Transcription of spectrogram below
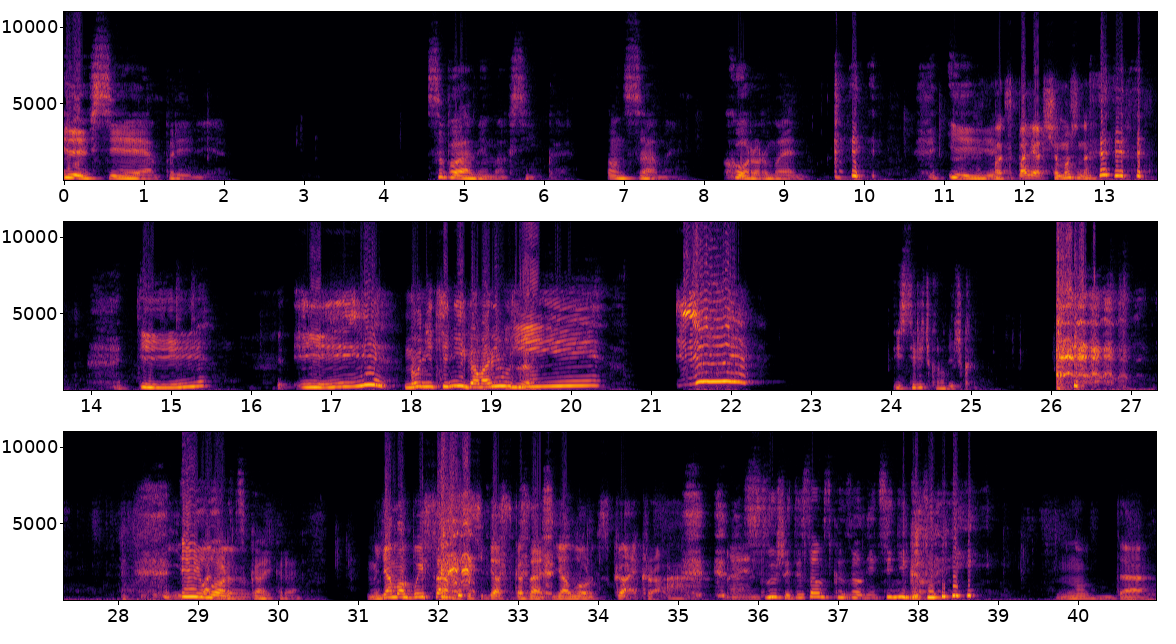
И всем привет! С вами Максимка. Он самый хоррормен. И... Макс, полегче можно? И... И... Ну не тяни, говори уже. И... Истеричка робочка. И лорд Скайкра. Ну я мог бы и сам за себя сказать, я лорд Скайкра. Слушай, ты сам сказал, не тяни, говори. Ну да.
